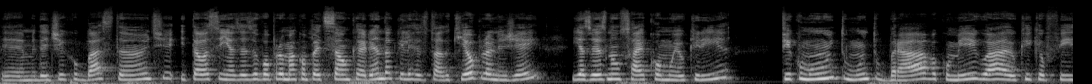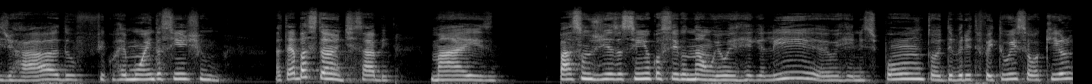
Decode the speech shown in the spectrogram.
É, me dedico bastante. Então, assim, às vezes eu vou para uma competição querendo aquele resultado que eu planejei e às vezes não sai como eu queria. Fico muito, muito brava comigo. Ah, o que, que eu fiz de errado? Fico remoendo assim, até bastante, sabe? Mas Passam uns dias assim, eu consigo, não, eu errei ali, eu errei nesse ponto, eu deveria ter feito isso ou aquilo.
